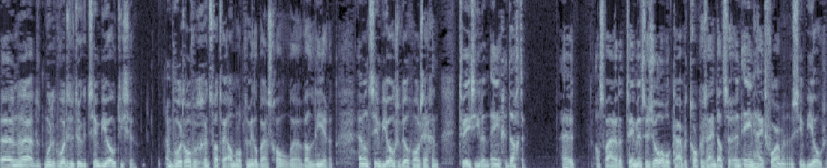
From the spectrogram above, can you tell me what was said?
Uh, nou ja, het moeilijke woord is natuurlijk het symbiotische. Een woord overigens wat wij allemaal op de middelbare school uh, wel leren. He, want symbiose wil gewoon zeggen twee zielen, één gedachte. het als het ware dat twee mensen zo op elkaar betrokken zijn dat ze een eenheid vormen, een symbiose.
